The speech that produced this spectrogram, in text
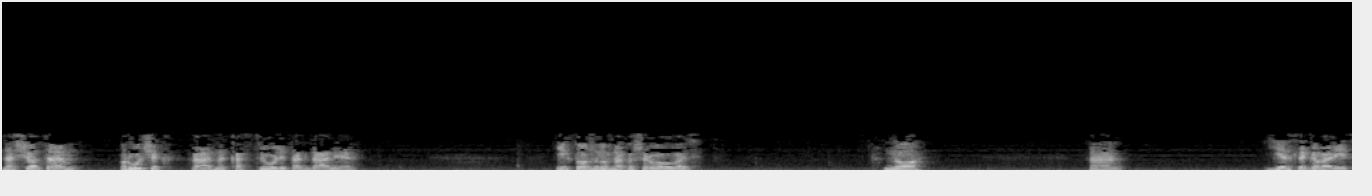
Насчет э, ручек разных кастрюль и так далее, их тоже нужно кашировывать, но э, если говорит,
